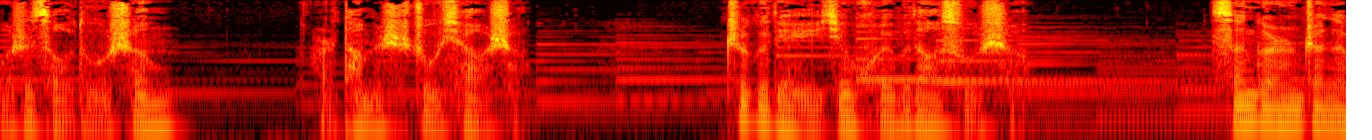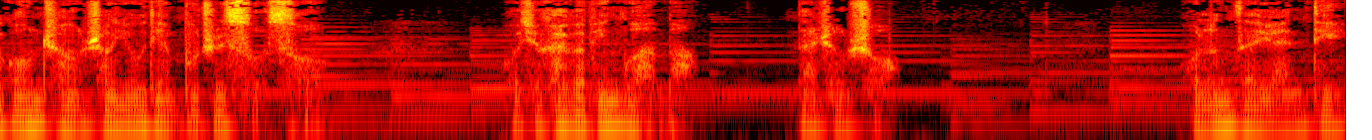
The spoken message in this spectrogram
我是走读生，而他们是住校生。这个点已经回不到宿舍。三个人站在广场上，有点不知所措。我去开个宾馆吧，男生说。我愣在原地，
